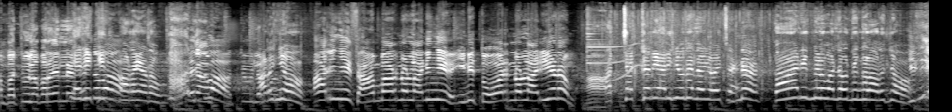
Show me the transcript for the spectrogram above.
താങ്ങാൻ പറ്റൂല പറയല്ലേ? എനിക്ക് പറയണം. എന്തുവാ? പറ്റൂല? അറിഞ്ഞോ? അരിഞ്ഞ് സാമ്പാറിനുള്ള അനിഞ്ഞ് ഇനി തോരനുള്ള അരിയണം. പച്ചക്കറി അറിഞ്ഞു എന്നല്ല ചോദിച്ചേ? കാര്യങ്ങൾ വല്ലതും നിങ്ങൾ അറിഞ്ഞോ ഇല്ല.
